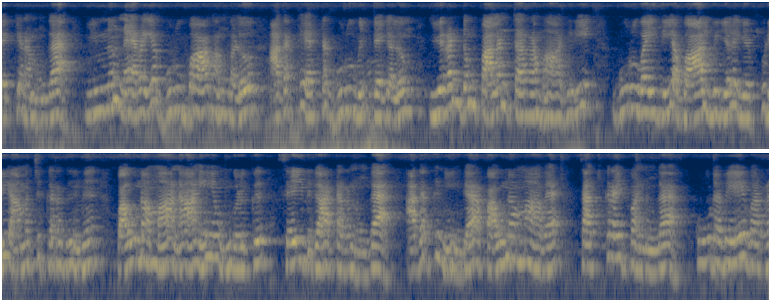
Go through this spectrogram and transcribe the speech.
வைக்கிறோமுங்க. இன்னும் நிறைய குரு பாகங்களும் அதற்கேற்ற குரு வித்தைகளும் இரண்டும் பலன் தர்ற மாதிரி குரு வைத்திய வாழ்வியலை எப்படி அமைச்சுக்கிறதுன்னு பவுனம்மா நானே உங்களுக்கு செய்து காட்டுறனுங்க. அதற்கு நீங்கள் பவுனம்மாவை சப்ஸ்கிரைப் பண்ணுங்க. கூடவே வர்ற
